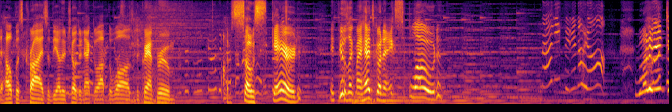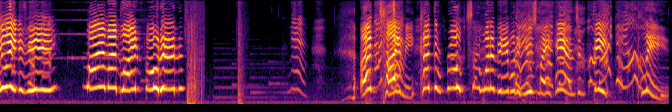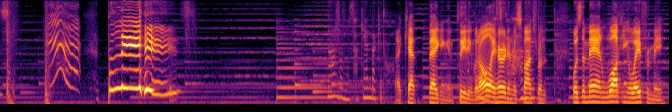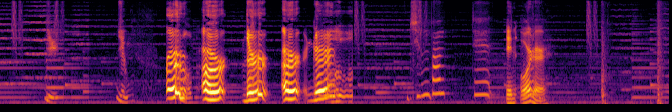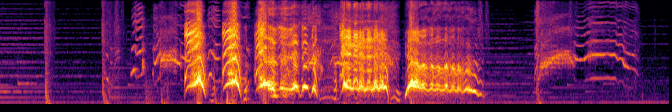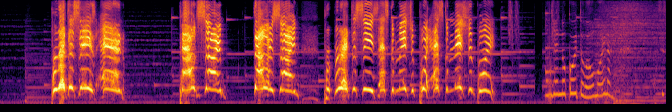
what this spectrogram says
The helpless cries of the other children echo off the walls of the cramped room. I'm so scared. It feels like my head's going to explode. What are you doing to me? Why am I blindfolded? Untie me! Cut the ropes! I want to be able to use my hands and feet! Please! Please! I kept begging and pleading, but all I heard in response from was the man walking away from me. You. You. Er, er, er, in order. Ah! ah! Parentheses and pound sign, dollar sign, parentheses, exclamation point, exclamation point.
